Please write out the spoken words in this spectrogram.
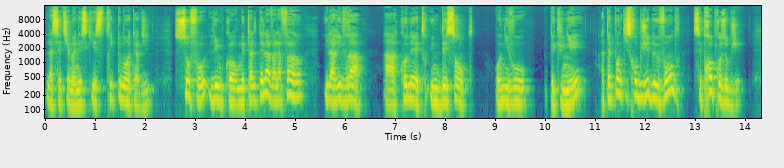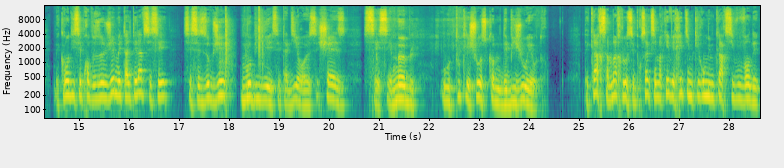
la septième année, ce qui est strictement interdit. Sopho, limkor, metal telav. À la fin, hein, il arrivera à connaître une descente au niveau pécunier, à tel point qu'il sera obligé de vendre ses propres objets. Mais quand on dit ses propres objets, metal telav, c'est ses, objets mobiliers, c'est-à-dire ses euh, chaises, ses meubles, ou toutes les choses comme des bijoux et autres. L'écart, ça marche, c'est pour ça que c'est marqué Vechitim Kirumimkar, si vous vendez.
